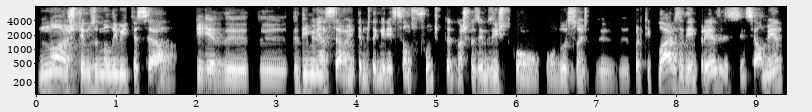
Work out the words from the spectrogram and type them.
Nós temos uma limitação que é de, de, de dimensão em termos de angariação de fundos, portanto nós fazemos isto com, com doações de, de, particulares e de empresas, essencialmente,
